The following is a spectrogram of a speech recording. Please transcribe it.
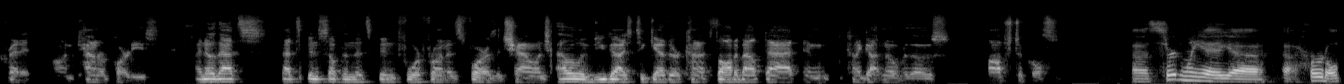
credit on counterparties. I know that's that's been something that's been forefront as far as a challenge. How have you guys together kind of thought about that and kind of gotten over those obstacles? Uh, certainly a, uh, a hurdle,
